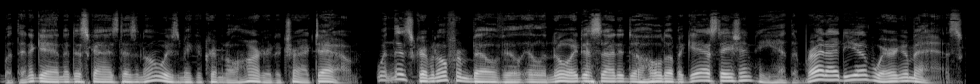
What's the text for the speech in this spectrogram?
but then again, a disguise doesn't always make a criminal harder to track down. When this criminal from Belleville, Illinois decided to hold up a gas station, he had the bright idea of wearing a mask.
